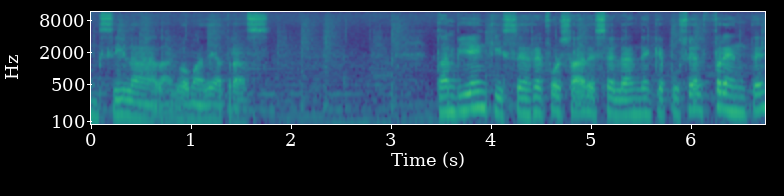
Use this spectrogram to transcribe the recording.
en sí la, la goma de atrás. También quise reforzar ese landing que puse al frente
